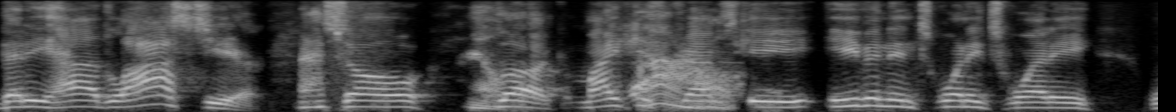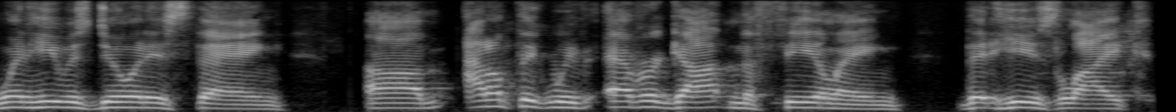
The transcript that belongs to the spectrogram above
that he had last year. That's so look, Mike wow. even in 2020, when he was doing his thing, um, I don't think we've ever gotten the feeling that he's like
